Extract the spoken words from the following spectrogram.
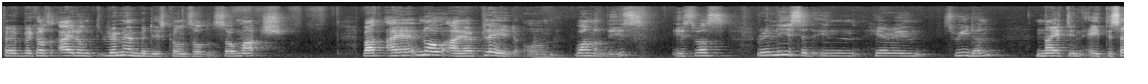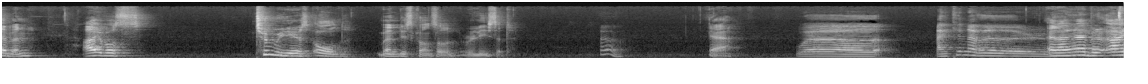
because I don't remember this console so much. But I know I have played on one of these. It was released in here in Sweden, 1987. I was two years old when this console released. Oh. Yeah. Well, I can never. And I never, I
